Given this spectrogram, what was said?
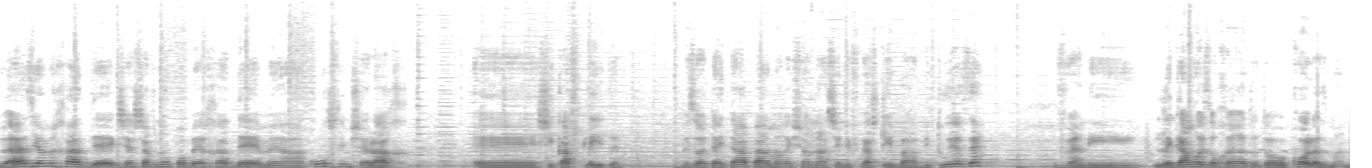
ואז יום אחד, אה, כשישבנו פה באחד אה, מהקורסים שלך, אה, שיקפת לי את זה. וזאת הייתה הפעם הראשונה שנפגשתי בביטוי הזה, ואני לגמרי זוכרת אותו כל הזמן.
